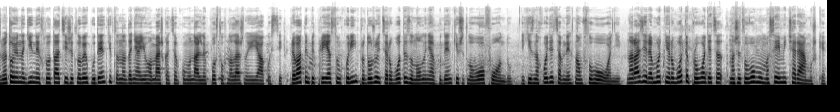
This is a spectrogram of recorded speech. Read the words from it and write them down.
З метою надійної експлуатації житлових будинків та надання його мешканцям комунальних послуг належної якості, приватним підприємством Корінь продовжуються роботи з оновлення будинків житлового фонду, які знаходяться в них на обслуговуванні. Наразі ремонтні роботи проводяться на житловому масиві Черемушки.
